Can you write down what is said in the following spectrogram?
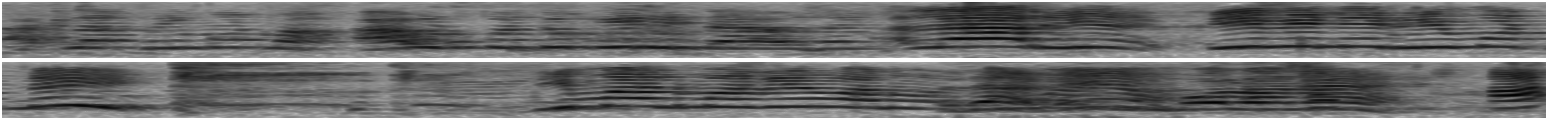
આટલા રિમોટમાં આઉટ બધું કેવી રીતે આવશે અલે આ ટીવી ની રિમોટ નહીં રિમાન્ડમાં રહેવાનું બોલો ને હા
